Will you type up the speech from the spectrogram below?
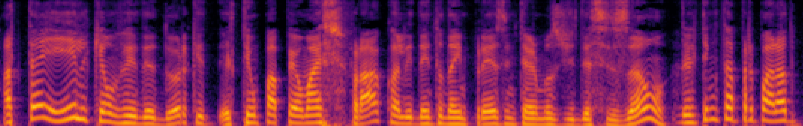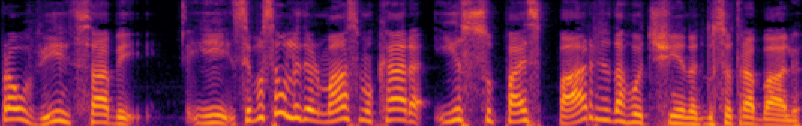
até ele que é um vendedor, que ele tem um papel mais fraco ali dentro da empresa em termos de decisão, ele tem que estar preparado para ouvir, sabe? E se você é o líder máximo, cara, isso faz parte da rotina do seu trabalho.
